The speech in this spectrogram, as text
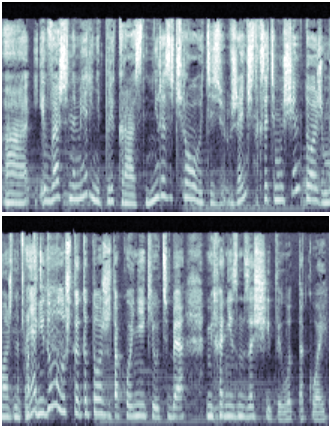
А, и ваши намерения прекрасны. Не разочаровывайтесь в женщинах. Кстати, мужчин тоже можно понять. А ты не думала, что это тоже такой некий у тебя механизм защиты, вот такой?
